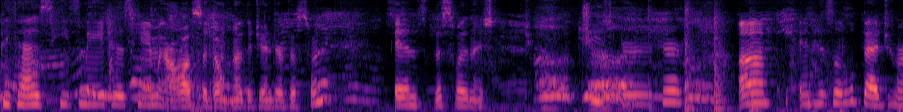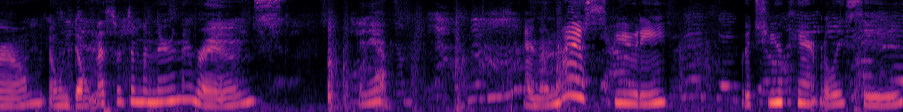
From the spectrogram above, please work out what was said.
because he's made his hammock. I also don't know the gender of this one. And this one is cheeseburger. Um, in his little bedroom. And we don't mess with them when they're in their rooms. And yeah. And then this beauty which you can't really see,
